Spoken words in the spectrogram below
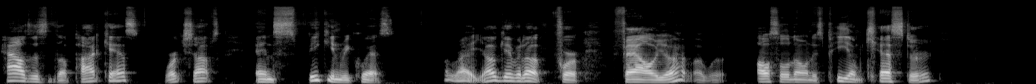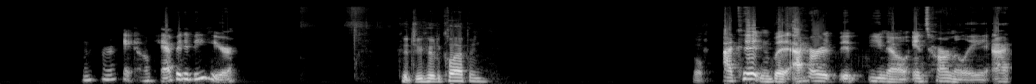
houses the podcast, workshops, and speaking requests. All right, y'all give it up for Phalia, uh, also known as PM Kester. All right, I'm happy to be here. Could you hear the clapping? Oh. I couldn't, but I heard it, you know, internally. I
